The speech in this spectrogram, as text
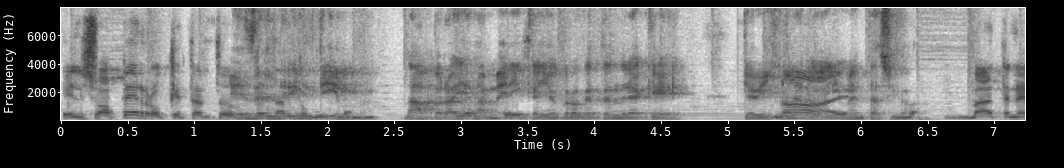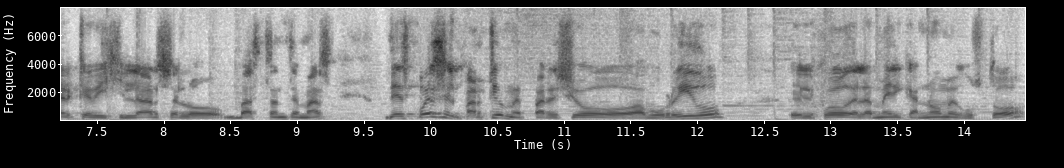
el suaperro que tanto. Es del Dream Team. No, pero ahí en América yo creo que tendría que que vigilar la alimentación. Va, a tener que vigilárselo bastante más. Después el partido me pareció aburrido. el juego del América no me gustó.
